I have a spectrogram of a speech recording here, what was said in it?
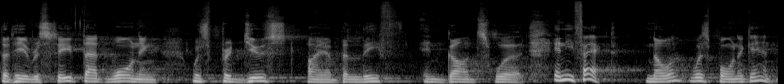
that he received that warning was produced by a belief in God's word. In effect, Noah was born again.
